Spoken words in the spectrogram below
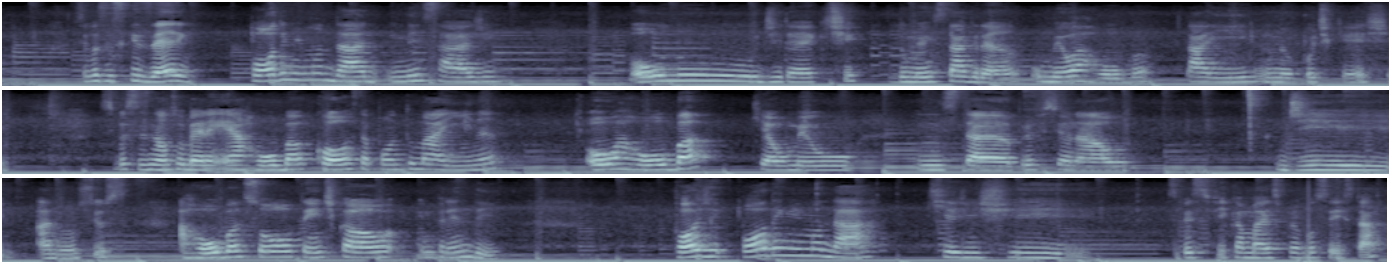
Se vocês quiserem, podem me mandar mensagem ou no direct do meu Instagram, o meu arroba tá aí no meu podcast. Se vocês não souberem, é arroba ou arroba, que é o meu Insta profissional de anúncios, arroba sou autêntica ao empreender. Pode, podem me mandar que a gente especifica mais para vocês, tá?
